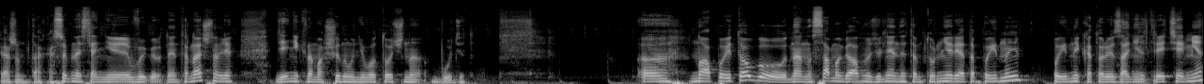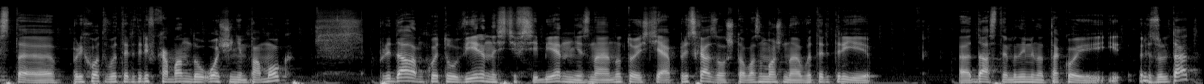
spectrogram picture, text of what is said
скажем так. Особенно если они выиграют на интернешнале, денег на машину у него точно будет. Э, ну а по итогу, наверное, самое главное удивление на этом турнире это Пейны. Пейны, которые заняли третье место. Приход в 3 в команду очень им помог. Придал им какой-то уверенности в себе, не знаю. Ну, то есть я предсказывал, что, возможно, в 3 э, даст им именно такой результат.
